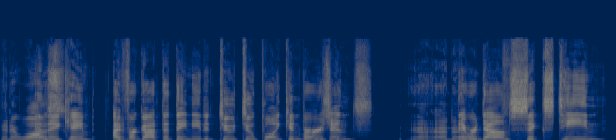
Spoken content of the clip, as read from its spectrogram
And it was. And they came. I forgot that they needed two two-point conversions. Yeah, had to They were down both. 16.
